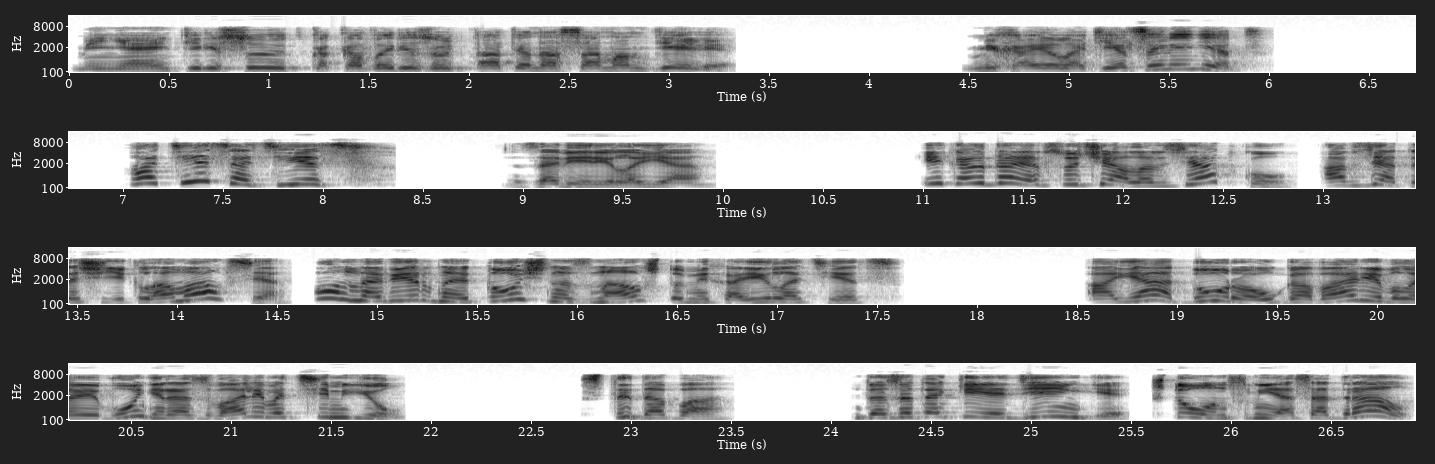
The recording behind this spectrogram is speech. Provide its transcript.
Меня интересуют, каковы результаты на самом деле. Михаил отец или нет?» «Отец, отец!» – заверила я. И когда я всучала взятку, а взяточник ломался, он, наверное, точно знал, что Михаил отец. А я, дура, уговаривала его не разваливать семью. Стыдоба. Да за такие деньги, что он с меня содрал,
